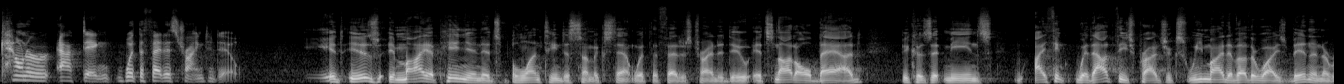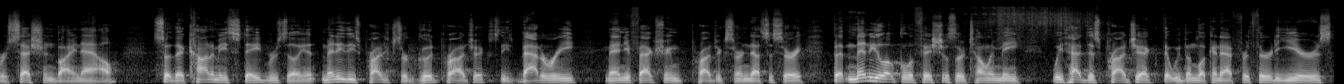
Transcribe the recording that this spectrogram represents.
counteracting what the Fed is trying to do? It is, in my opinion, it's blunting to some extent what the Fed is trying to do. It's not all bad because it means, I think without these projects, we might have otherwise been in a recession by now. So the economy stayed resilient. Many of these projects are good projects. These battery manufacturing projects are necessary. But many local officials are telling me we've had this project that we've been looking at for 30 years,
